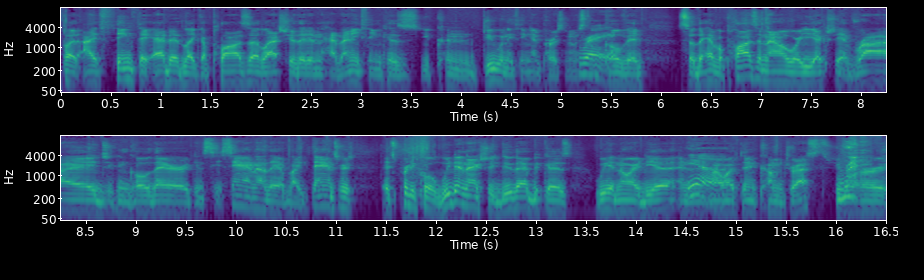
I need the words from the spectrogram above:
but I think they added like a plaza. Last year they didn't have anything because you couldn't do anything in person. It was Right. still COVID. So they have a plaza now where you actually have rides. You can go there. You can see Santa. They have like dancers. It's pretty cool. We didn't actually do that because we had no idea, and Yeah. my wife didn't come dressed. She wore her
